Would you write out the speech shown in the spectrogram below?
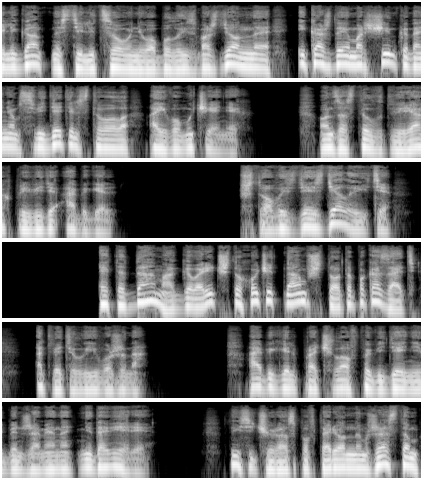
элегантности лицо у него было изможденное, и каждая морщинка на нем свидетельствовала о его мучениях. Он застыл в дверях при виде Абигель. «Что вы здесь делаете?» «Эта дама говорит, что хочет нам что-то показать», — ответила его жена. Абигель прочла в поведении Бенджамина недоверие. Тысячу раз повторенным жестом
